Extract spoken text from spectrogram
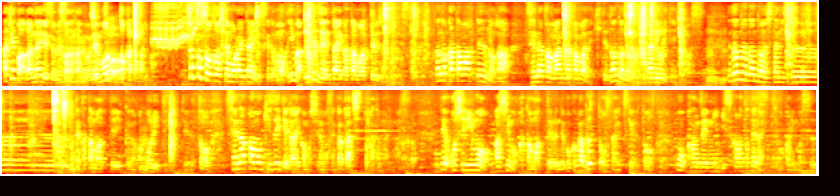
あ結構上がんないですよねその反応ね。もっと固まります。ちょっと想像してもらいたいんですけども今腕全体固まってるじゃないですか。その固まってるのが背中真ん中まで来てどんどんどんどん下に降りていきます。うんでどんどんどんどん下にスーッて固まっていくのが降りていってると、背中も気づいてないかもしれませんがガチッと固まります。でお尻も足も固まってるんで僕がグッと押さえつけるともう完全に椅子から立てないのって分かります？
